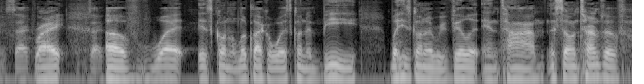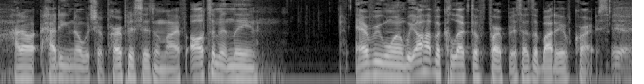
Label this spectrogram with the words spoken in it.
Exactly. right? Exactly. Of what it's going to look like or what it's going to be, but He's going to reveal it in time. And so, in terms of how do, how do you know what your purpose is in life? Ultimately, everyone we all have a collective purpose as a body of Christ yeah.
